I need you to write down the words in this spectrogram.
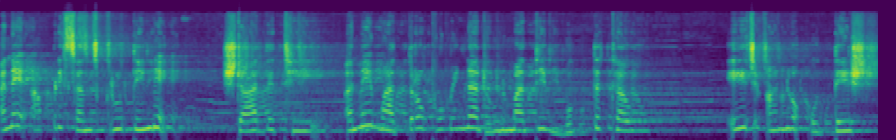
અને આપણી સંસ્કૃતિને શ્રાદ્ધથી અને માતૃભૂમિના ઋણમાંથી મુક્ત થવું એ જ આનો ઉદ્દેશ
